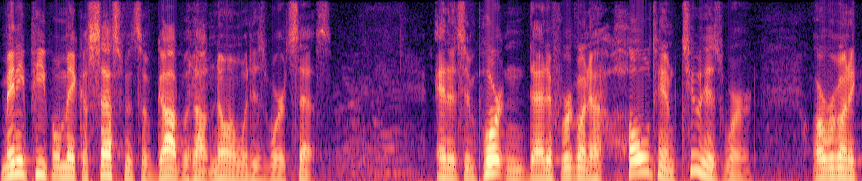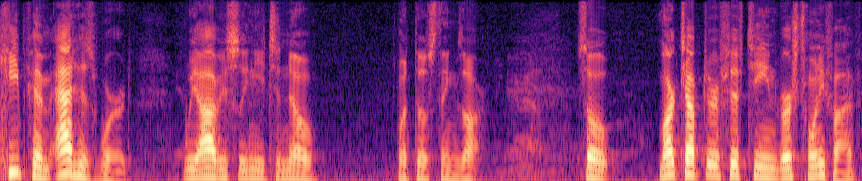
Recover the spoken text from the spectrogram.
many people make assessments of God without knowing what His Word says. And it's important that if we're going to hold Him to His Word or we're going to keep Him at His Word, we obviously need to know what those things are. So, Mark chapter 15, verse 25.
